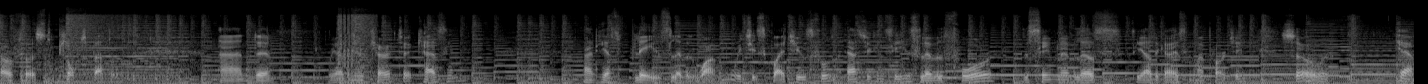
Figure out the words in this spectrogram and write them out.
our first plot battle. And uh, we have a new character, Kazin, and he has Blaze level 1, which is quite useful. As you can see, he's level 4, the same level as the other guys in my party. So, yeah,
